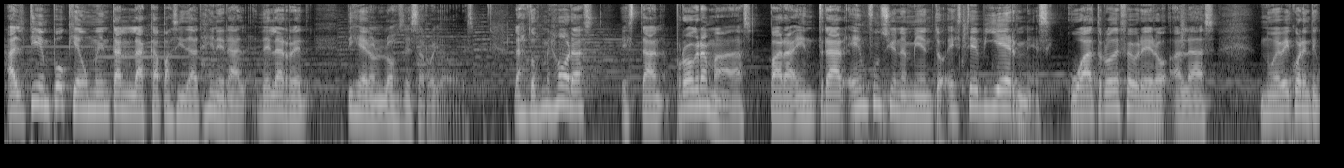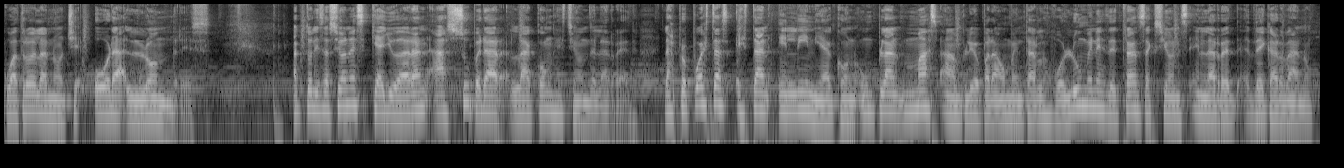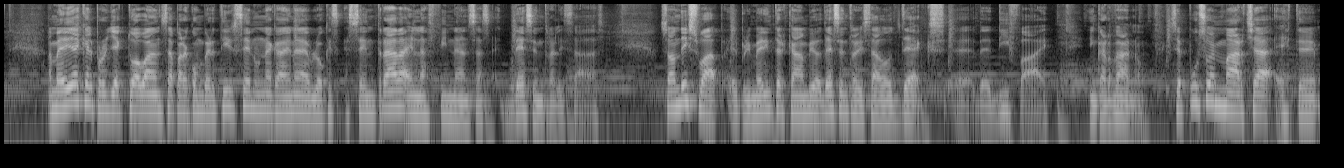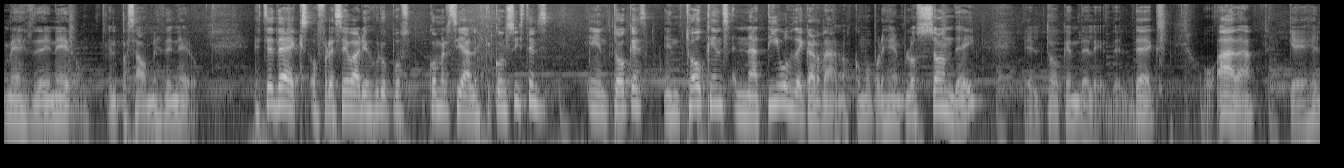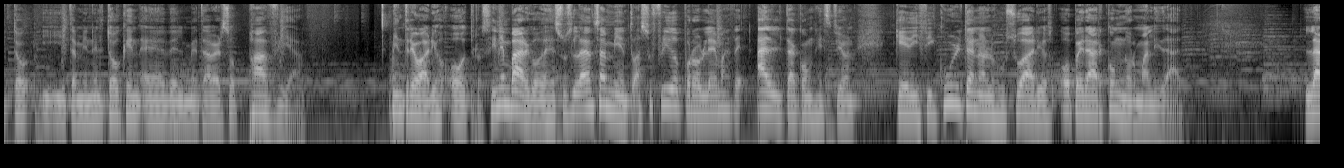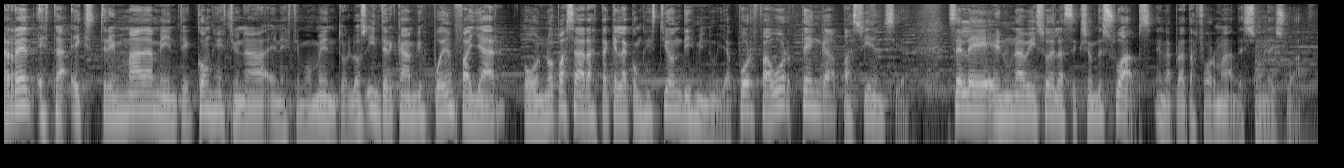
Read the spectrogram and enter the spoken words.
al tiempo que aumentan la capacidad general de la red, dijeron los desarrolladores. Las dos mejoras están programadas para entrar en funcionamiento este viernes 4 de febrero a las 9.44 de la noche hora Londres actualizaciones que ayudarán a superar la congestión de la red. Las propuestas están en línea con un plan más amplio para aumentar los volúmenes de transacciones en la red de Cardano, a medida que el proyecto avanza para convertirse en una cadena de bloques centrada en las finanzas descentralizadas. SundaySwap, el primer intercambio descentralizado DEX eh, de DeFi en Cardano, se puso en marcha este mes de enero, el pasado mes de enero. Este DEX ofrece varios grupos comerciales que consisten en tokens, en tokens nativos de Cardano, como por ejemplo Sunday, el token del, DEX, o ADA, que es el y también el token eh, del metaverso Pavia entre varios otros. Sin embargo, desde su lanzamiento ha sufrido problemas de alta congestión que dificultan a los usuarios operar con normalidad. La red está extremadamente congestionada en este momento. Los intercambios pueden fallar o no pasar hasta que la congestión disminuya. Por favor, tenga paciencia. Se lee en un aviso de la sección de swaps en la plataforma de SundaySwap.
